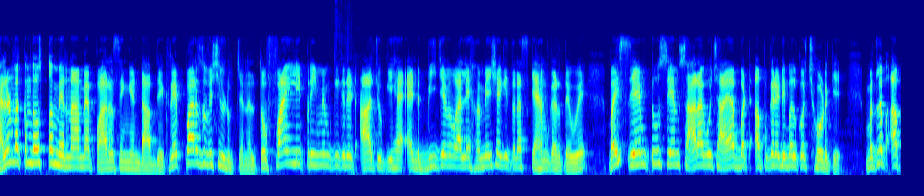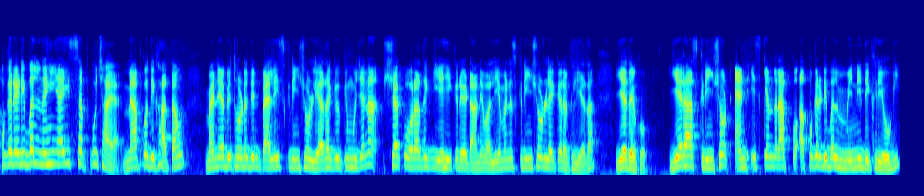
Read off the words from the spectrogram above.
हेलो वेलकम दोस्तों, मेरा नाम है पारस सिंह एंड आप देख रहे हैं पारस ऑफिशियल यूट्यूब चैनल तो फाइनली प्रीमियम की क्रेट आ चुकी है एंड बीजेम वाले हमेशा की तरह स्कैम करते हुए। भाई सेम टू सेम सारा कुछ आया बट अपग्रेडेबल को छोड़ के। मतलब अपग्रेडेबल नहीं आई, सब कुछ आया। मैं आपको दिखाता हूँ। मैंने अभी थोड़े दिन पहले ही स्क्रीनशॉट लिया था, क्योंकि मुझे ना शक हो रहा था कि यही क्रेट आने वाली है। मैंने स्क्रीनशॉट लेकर रख लिया था। ये देखो। ये रहा स्क्रीनशॉट एंड इसके अंदर आपको अपग्रेडेबल मिनी दिख रही होगी।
